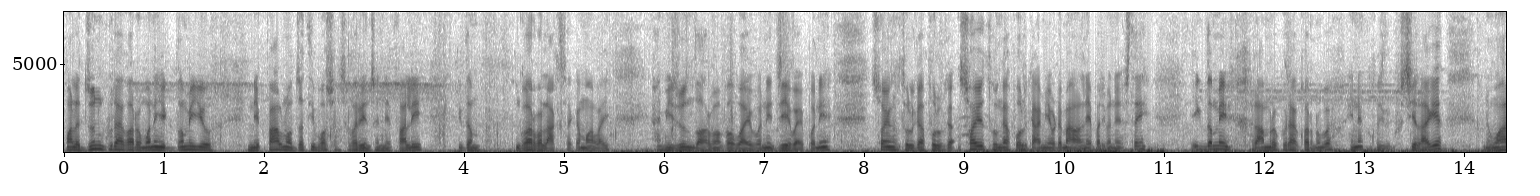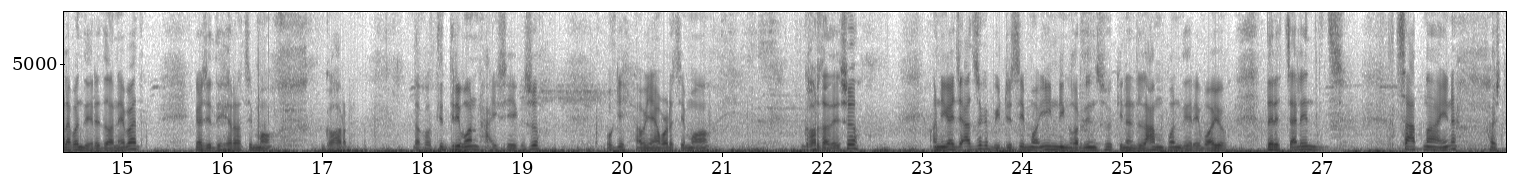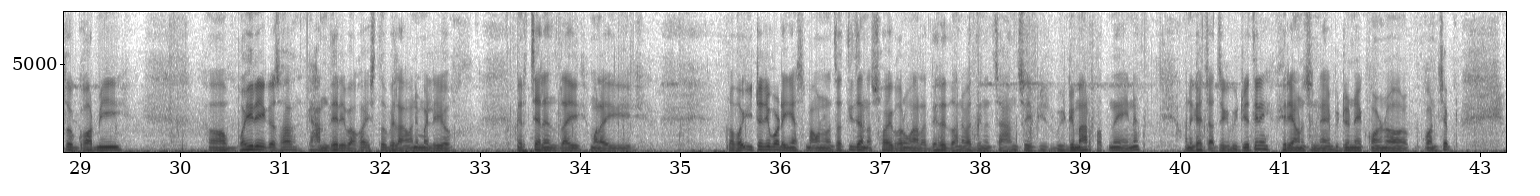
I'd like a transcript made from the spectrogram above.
उहाँले जुन कुरा गरौँ भने एकदमै यो नेपालमा जति बसोबास गरिन्छ नेपाली एकदम गर्व लाग्छ क्या मलाई। हामी जुन धर्मको भए पनि जे भए पनि स्वयं थुल्का फुल्का सय थुङ्गा फुल्का हामी एउटा माला नेपाली भने जस्तै एकदमै राम्रो कुरा गर्नुभयो होइन? खुसी खुसी लाग्यो। अनि उहाँलाई पनि धेरै धन्यवाद। देखेर चाहिँ म घर दको तित्रीवन आइसकेको छु। ओके अब यहाँबाट चाहिँ म घर जाँदैछु अनि गाई आजको भिडियो चाहिँ म इन्डिङ गरिदिन्छु किनभने लामो पनि धेरै भयो। धेरै च्यालेन्ज साथमा होइन यस्तो गर्मी भइरहेको छ घाम धेरै भएको यस्तो बेलामा पनि मैले यो मेरो च्यालेन्जलाई मलाई अब इटरीबाट यहाँसम्म आउन जतिजना सहयोग गरौँ उहाँलाई धेरै धन्यवाद दिन चाहन्छु यो भिडियो मार्फत नै होइन। अनि गाई आजको भिडियो चाहिँ फेरि आउँछु नयाँ भिडियो नयाँ कन् कन्सेप्ट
